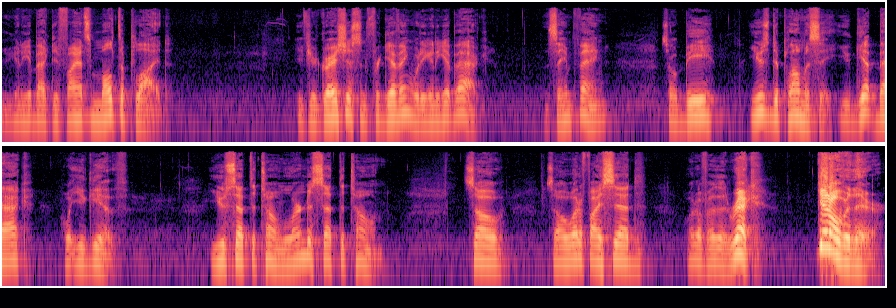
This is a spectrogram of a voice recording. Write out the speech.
You're going to get back defiance multiplied. If you're gracious and forgiving, what are you going to get back? The same thing. So be use diplomacy. You get back what you give. You set the tone. Learn to set the tone. So so what if I said, what if I said, Rick, get over there?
